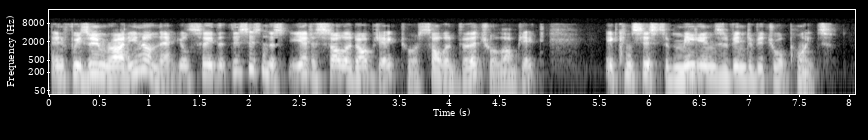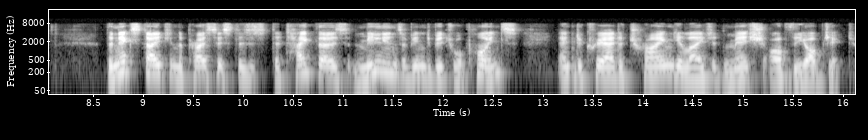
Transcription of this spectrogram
And if we zoom right in on that, you'll see that this isn't yet a solid object or a solid virtual object. It consists of millions of individual points. The next stage in the process is to take those millions of individual points and to create a triangulated mesh of the object.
